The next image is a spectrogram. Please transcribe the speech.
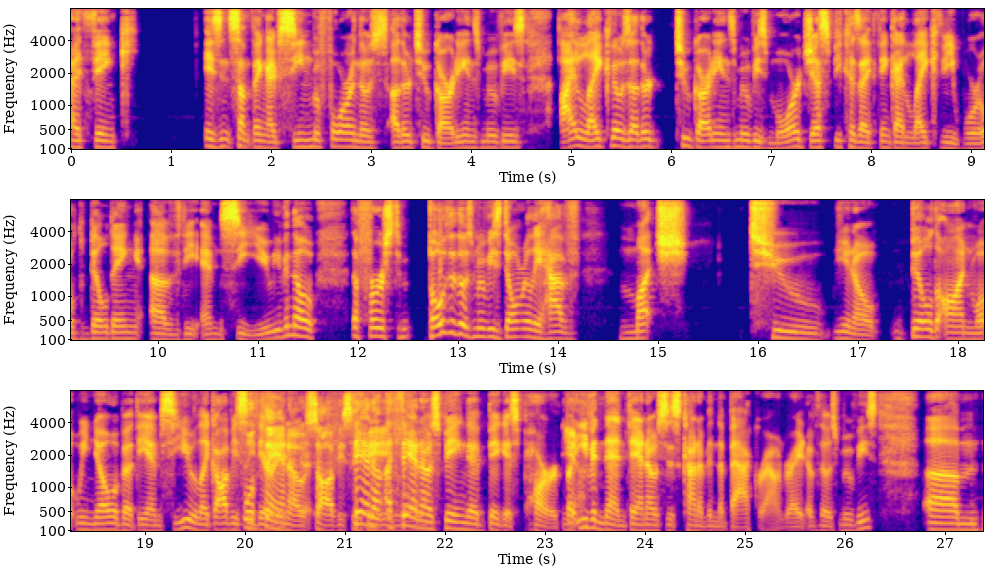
I think isn't something I've seen before in those other two Guardians movies. I like those other two Guardians movies more just because I think I like the world building of the MCU, even though the first, both of those movies don't really have much to you know build on what we know about the MCU. Like obviously, well, Thanos, uh, obviously, Thanos, being, Thanos being the biggest part, but yeah. even then, Thanos is kind of in the background, right, of those movies. Um,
